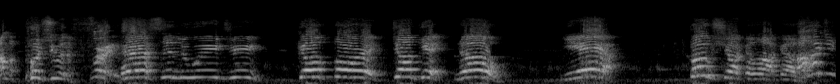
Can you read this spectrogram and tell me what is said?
I'm gonna punch you in the face. Pass it, Luigi! Go for it! Dunk it! No! Yeah! Boom shakalaka! Oh, how'd you?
